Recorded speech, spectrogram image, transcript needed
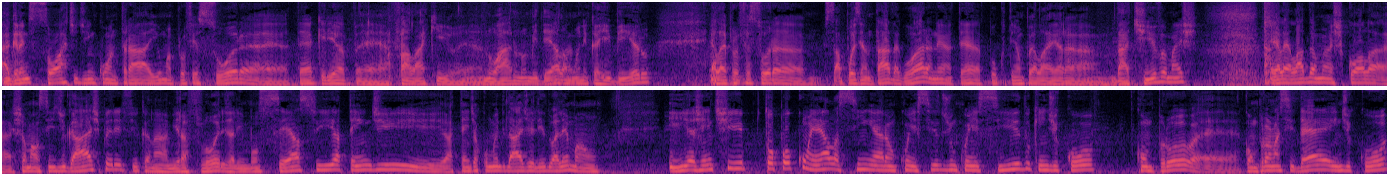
a grande sorte de encontrar aí uma professora, é, até queria é, falar aqui é, no ar o nome dela, Mônica Ribeiro. Ela é professora aposentada agora, né? Até há pouco tempo ela era da ativa, mas ela é lá de uma escola, chama Alcide Gasperi, fica na Miraflores, ali em Bom Sucesso, e atende, atende a comunidade ali do Alemão. E a gente topou com ela, assim, era um conhecido de um conhecido que indicou, comprou, é, comprou nossa ideia, indicou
